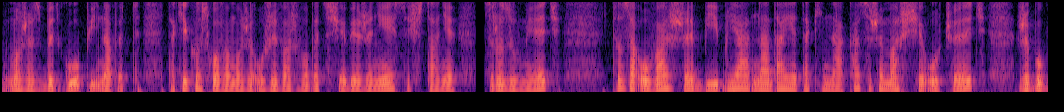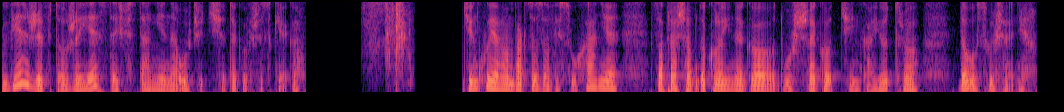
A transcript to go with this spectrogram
może zbyt głupi, nawet takiego słowa może używasz wobec siebie, że nie jesteś w stanie zrozumieć, to zauważ, że Biblia nadaje taki nakaz, że masz się uczyć, że Bóg wierzy w to, że jesteś w stanie nauczyć się tego wszystkiego. Dziękuję Wam bardzo za wysłuchanie. Zapraszam do kolejnego dłuższego odcinka jutro. Do usłyszenia.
